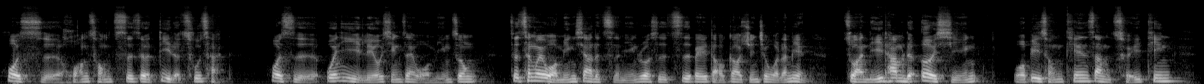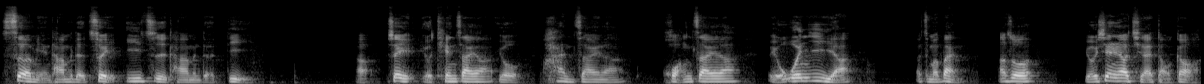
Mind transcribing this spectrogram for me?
或使蝗虫吃这地的出产。或使瘟疫流行在我名中，这称为我名下的子民，若是自卑祷告，寻求我的面，转离他们的恶行，我必从天上垂听，赦免他们的罪，医治他们的地。啊，所以有天灾啊，有旱灾啦，蝗灾啦，有瘟疫啊，那怎么办？他说有一些人要起来祷告啊，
